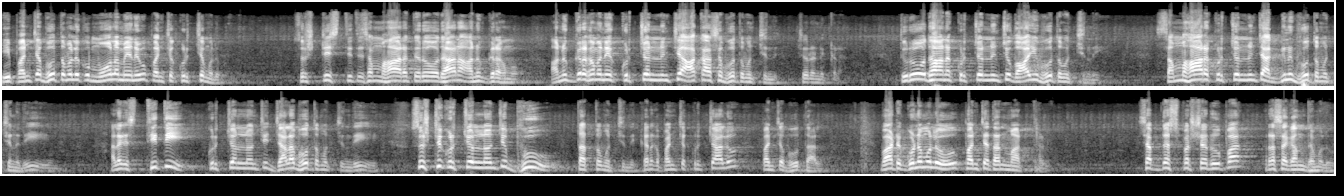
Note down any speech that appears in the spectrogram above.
ఈ పంచభూతములకు మూలమైనవి పంచకృత్యములు. సృష్టి స్థితి సంహార తిరోధాన అనుగ్రహము. అనుగ్రహం అనే కృత్యం నుంచి ఆకాశభూతం వచ్చింది. చూడండి ఇక్కడ. తిరోధాన కృత్యం నుంచి వాయుభూతం వచ్చింది. సంహార కృత్యం నుంచి అగ్నిభూతం వచ్చినది. అలాగే స్థితి కృత్యంలోంచి జలభూతం వచ్చింది. సృష్టి కృత్యంలోంచి భూ తత్వం వచ్చింది. కనుక పంచకృత్యాలు పంచభూతాలు. వాటి గుణములు పంచతన్మాత్రలు. శబ్దస్పర్శ రూప రసగంధములు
